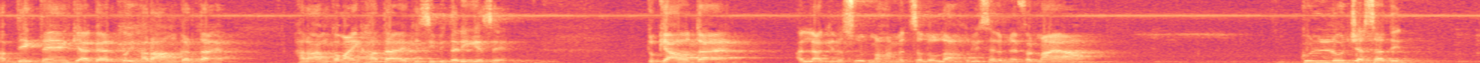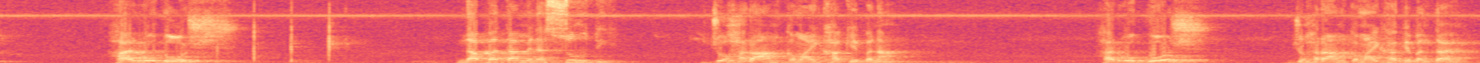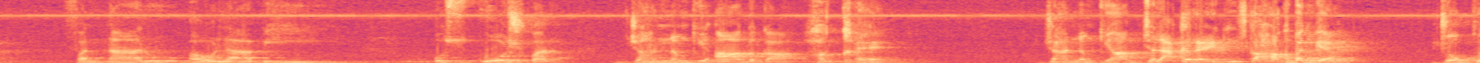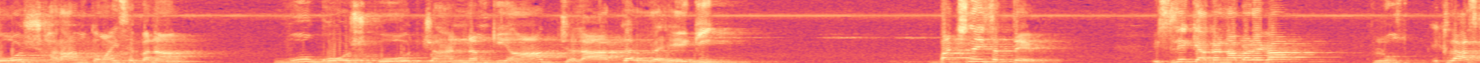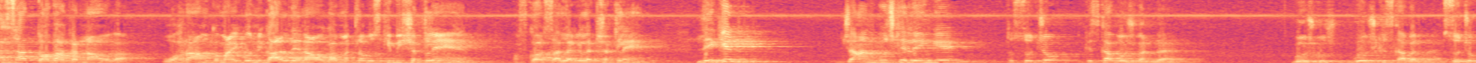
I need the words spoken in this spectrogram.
अब देखते हैं कि अगर कोई हराम करता है, हराम कमाई खाता है किसी भी तरीके से तो क्या होता है? अल्लाह के रसूल मोहम्मद सल्लल्लाहु अलैहि वसल्लम ने फरमाया, कुल्लु जसदिन, हर वो गोश न बता मिन सुहती, जो हराम कमाई खा के बना। हर वो गोश्त जो हराम कमाई खा के बनता है। फन्नारू औला भी उस गोश्त पर जहन्नम की आग का हक है। जहन्नम की आग जलाकर रहेगी उसका हक बन गया। जो गोश्त हराम कमाई से बना, वो गोश को जहन्नम की आग जलाकर रहेगी। बच नहीं सकते। इसलिए क्या करना पड़ेगा? इखलास के साथ तौबा करना होगा। वो हराम कमाई को निकाल देना होगा मतलब उसकी भी शक्लें हैं। ऑफकोर्स अलग अलग शक्लें हैं। लेकिन जानबूझ के लेंगे तो सोचो किसका गोश बन रहा है? गोश्त गोश्त किसका बन रहा है? सोचो।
